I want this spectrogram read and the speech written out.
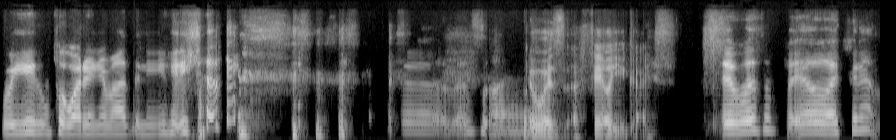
where you put water in your mouth and you hit each other. uh, that's. It was a fail, you guys. It was a fail. I couldn't.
